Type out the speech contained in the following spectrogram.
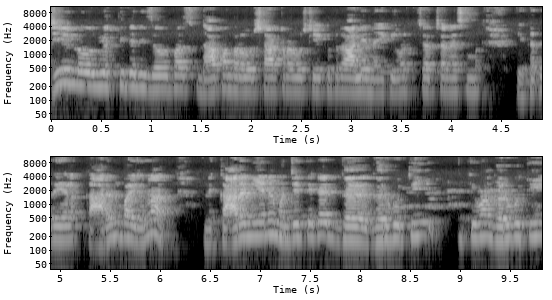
जे लो व्यक्ती कधी जवळपास दहा पंधरा वर्ष अठरा वर्ष एकत्र आले नाही किंवा चर्चा नाही समज एकत्र यायला कारण पाहिजे ना. आणि कारण येणं म्हणजे ते काय घ घरगुती किंवा घरगुती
